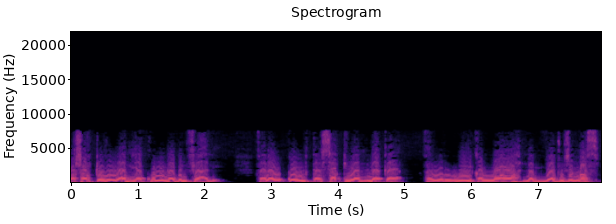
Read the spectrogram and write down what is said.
وشرطه أن يكون بالفعل فلو قلت سقيا لك فيرويك الله لم يجز النصب.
